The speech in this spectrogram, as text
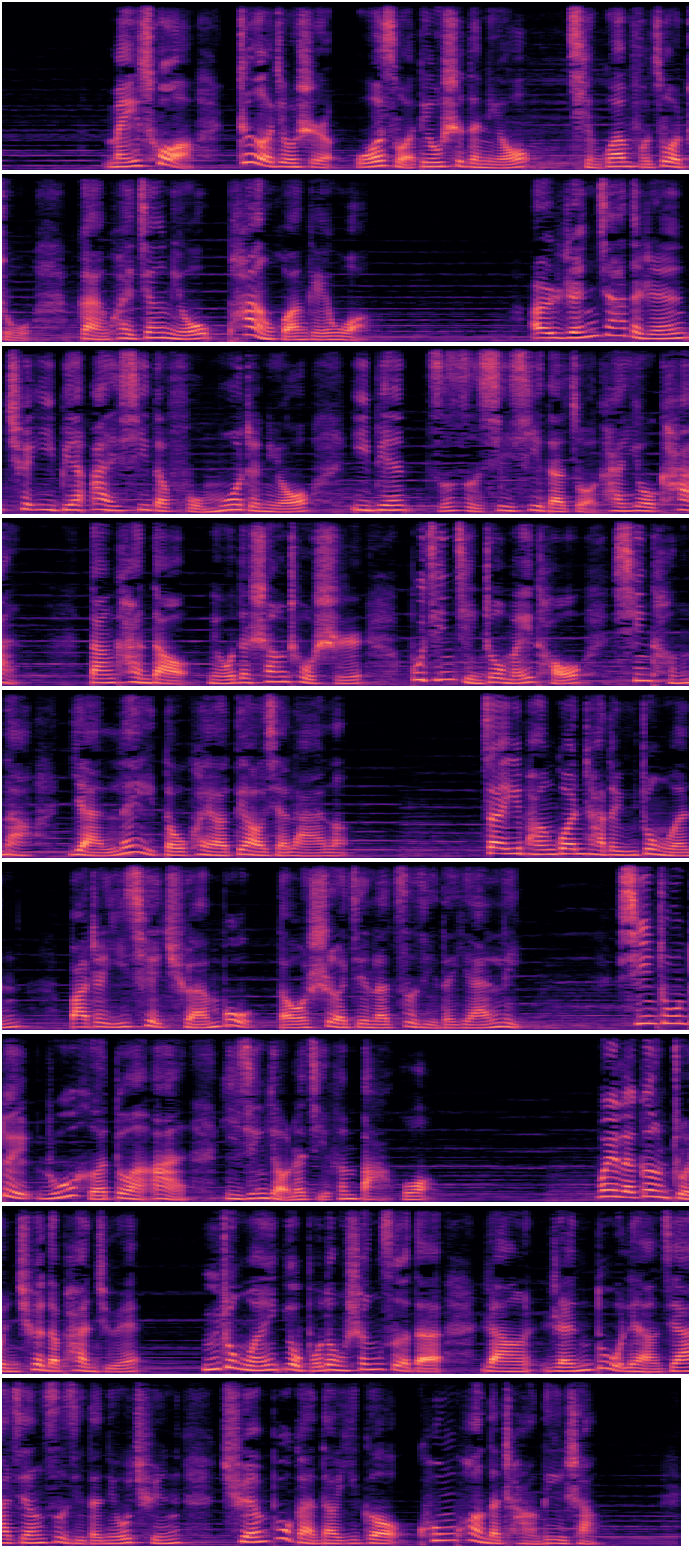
没错，这就是我所丢失的牛，请官府做主，赶快将牛判还给我。”而人家的人却一边爱惜地抚摸着牛，一边仔仔细细地左看右看。当看到牛的伤处时，不禁紧皱眉头，心疼的眼泪都快要掉下来了。在一旁观察的于仲文，把这一切全部都射进了自己的眼里，心中对如何断案已经有了几分把握。为了更准确的判决，于仲文又不动声色地让任杜两家将自己的牛群全部赶到一个空旷的场地上，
